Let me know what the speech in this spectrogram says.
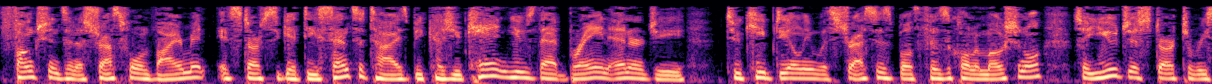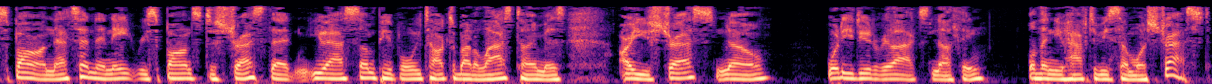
functions in a stressful environment, it starts to get desensitized because you can't use that brain energy to keep dealing with stresses, both physical and emotional. So you just start to respond. That's an innate response to stress that you ask some people, we talked about it last time, is, are you stressed? No. What do you do to relax? Nothing. Well, then you have to be somewhat stressed.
